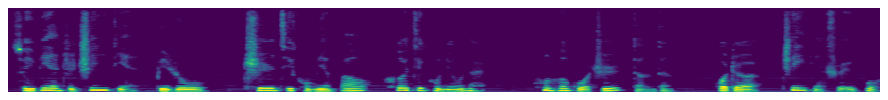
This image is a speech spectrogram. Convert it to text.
随便只吃一点，比如吃几口面包、喝几口牛奶、混合果汁等等，或者吃一点水果。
